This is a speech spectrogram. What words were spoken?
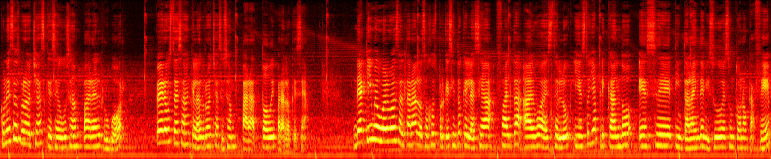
con esas brochas que se usan para el rubor, pero ustedes saben que las brochas se usan para todo y para lo que sea. De aquí me vuelvo a saltar a los ojos porque siento que le hacía falta algo a este look y estoy aplicando ese tintaline de Bisú, es un tono café,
